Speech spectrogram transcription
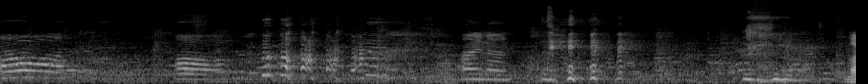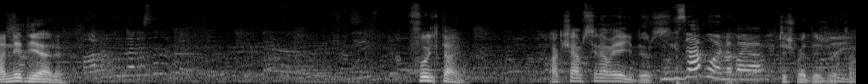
Aa. Aa. Aynen. Anne diyarı. Full time. Akşam sinemaya gidiyoruz. Bu güzel bu arada bayağı. Düşmedi jeton.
